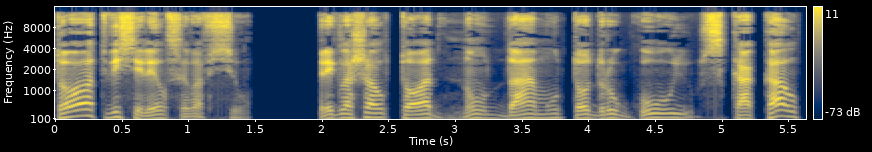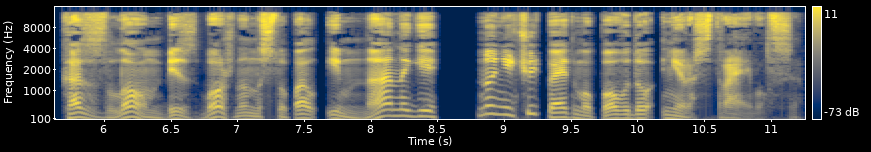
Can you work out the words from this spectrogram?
Тот веселился вовсю. Приглашал то одну даму, то другую, скакал козлом, безбожно наступал им на ноги, но ничуть по этому поводу не расстраивался.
